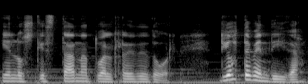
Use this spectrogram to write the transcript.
y en los que están a tu alrededor. Dios te bendiga.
